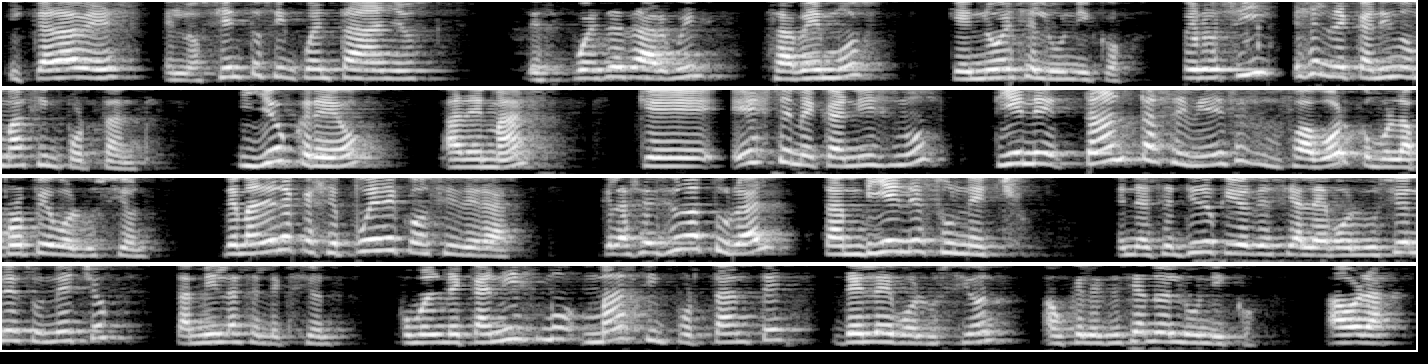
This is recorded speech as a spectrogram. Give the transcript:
Y cada vez, en los 150 años después de Darwin, sabemos que no es el único, pero sí es el mecanismo más importante. Y yo creo, además, que este mecanismo tiene tantas evidencias a su favor como la propia evolución, de manera que se puede considerar que la selección natural también es un hecho, en el sentido que yo decía, la evolución es un hecho, también la selección como el mecanismo más importante de la evolución, aunque les decía no el único. Ahora,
